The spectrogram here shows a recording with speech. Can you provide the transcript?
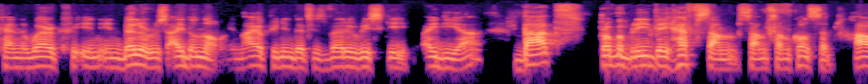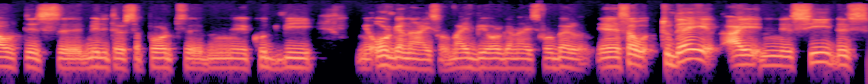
can work in, in Belarus, I don't know. In my opinion, that is very risky idea, but probably they have some some some concept how this uh, military support um, could be organized or might be organized for Belarus. Uh, so today I mm, see this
